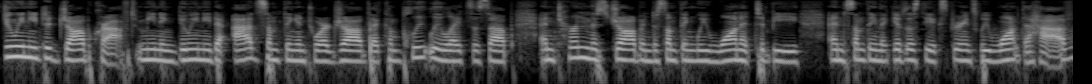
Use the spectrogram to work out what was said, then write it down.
Do we need to job craft? Meaning, do we need to add something into our job that completely lights us up and turn this job into something we want it to be and something that gives us the experience we want to have?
